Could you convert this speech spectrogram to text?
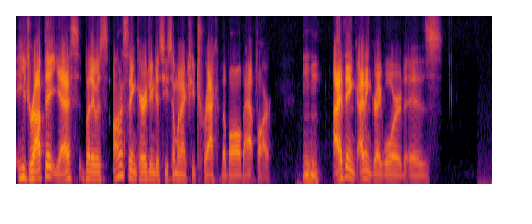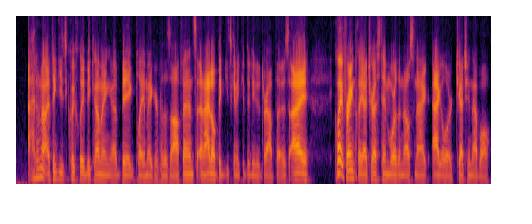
He dropped it, yes, but it was honestly encouraging to see someone actually track the ball that far. Mm-hmm. I think I think Greg Ward is I don't know, I think he's quickly becoming a big playmaker for this offense and I don't think he's going to continue to drop those. I quite frankly, I trust him more than Nelson Ag- Agholor catching that ball.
